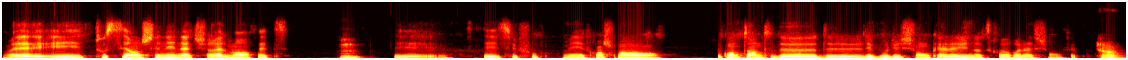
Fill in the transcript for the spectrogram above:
Mais, et tout s'est enchaîné naturellement, en fait. hmm. C'est, c'est, c'est fou. Mais franchement, je suis contente de, de l'évolution qu'a a eu notre relation, en fait. grave.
